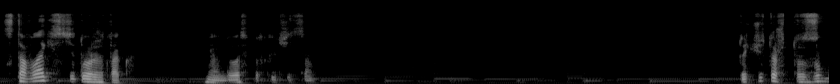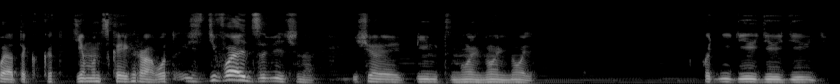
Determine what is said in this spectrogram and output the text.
Став лайки кстати тоже так. Не удалось подключиться. То чувство что зубы это как это демонская игра. Вот издевается вечно. Еще пинт 000 хоть не 999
